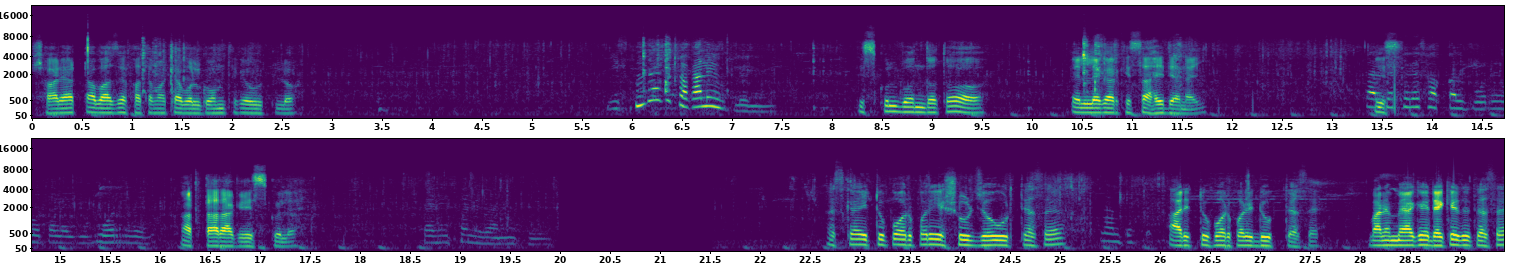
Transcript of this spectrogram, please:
সাড়ে আটটা বাজে ফাতেমা কেবল ঘুম থেকে উঠল। স্কুল সকালে উঠল স্কুল বন্ধ তো এর লেগে আর কি চাহিদা নাই। সকাল ভোরে লাগবে ভোরে আটটার আগে স্কুলে। তাই শনিবার নাকি? আজকে একটু পর পরই সূর্য উঠতেছে আর একটু পর পরই ডুবতেছে। মানে ম্যাগে ঢেকে যেতেছে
